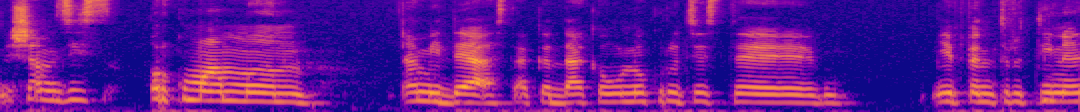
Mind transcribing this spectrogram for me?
Uh, și am zis, oricum am, um, am ideea asta, că dacă un lucru ți este e pentru tine,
